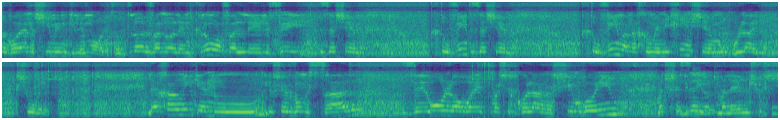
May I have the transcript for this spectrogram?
ורואה אנשים עם גלימות. עוד לא הבנו עליהם כלום, אבל אה, לפי זה שהם כתובים, זה שהם כתובים, אנחנו מניחים שהם אולי קשורים. לאחר מכן הוא יושב במשרד, והוא לא רואה את מה שכל האנשים רואים. מתחילים להיות מלא ינשופים.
